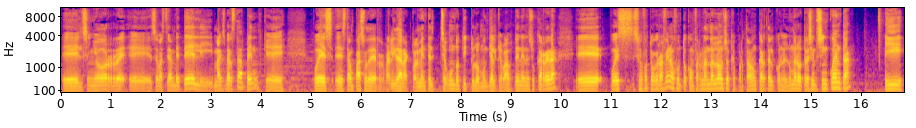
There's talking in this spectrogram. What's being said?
el señor eh, Sebastián Vettel y Max Verstappen que pues está a un paso de validar actualmente el segundo título mundial que va a obtener en su carrera, eh, pues se fotografiaron junto con Fernando Alonso que portaba un cartel con el número 350. Y,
